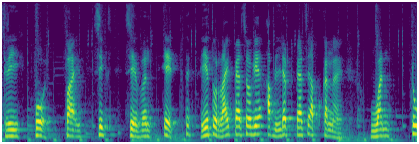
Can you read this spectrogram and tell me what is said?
three four, five, six, seven, एट। ये तो राइट पैर से हो गया। अब लेफ़्ट पैर से आपको करना है। One two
